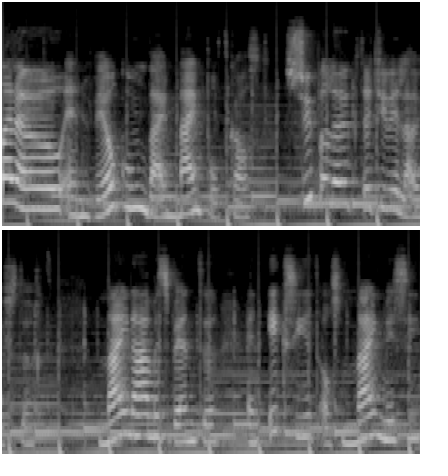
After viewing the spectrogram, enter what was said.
hallo en welkom bij mijn podcast. Super leuk dat je weer luistert. Mijn naam is Bente en ik zie het als mijn missie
